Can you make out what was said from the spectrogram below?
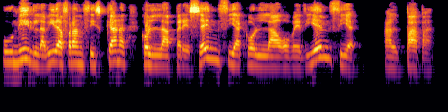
unir la vida franciscana con la presencia, con la obediencia al Papa.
